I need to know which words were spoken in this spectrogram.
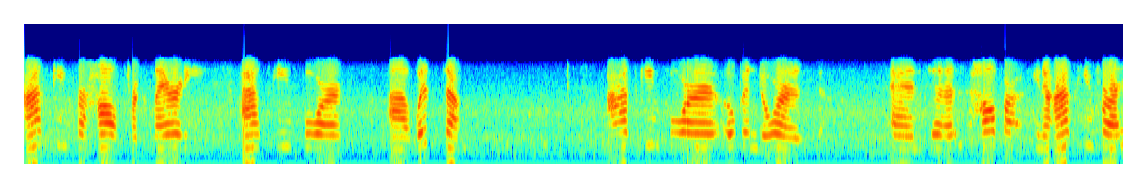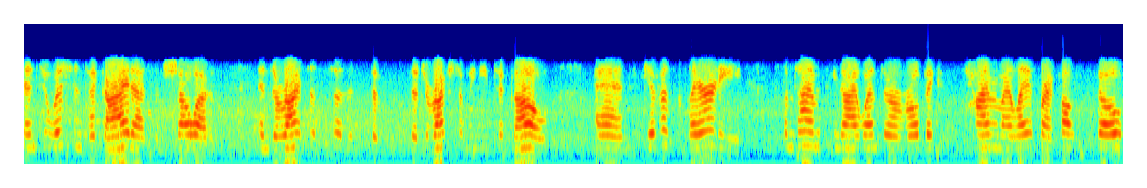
asking for help, for clarity, asking for uh, wisdom, asking for open doors, and to help our, you know, asking for our intuition to guide us and show us and direct us to the, the, the direction we need to go and give us clarity sometimes, you know, I went through a real big time in my life where I felt so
